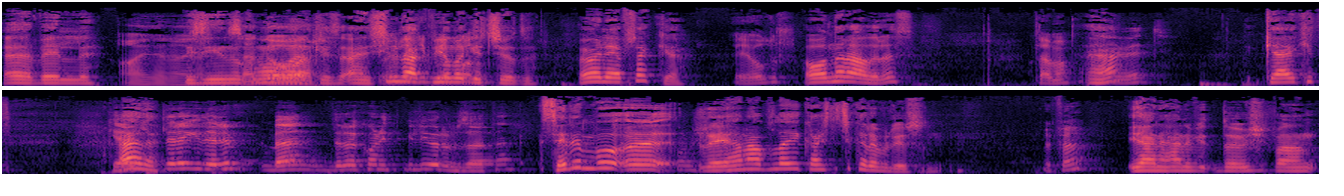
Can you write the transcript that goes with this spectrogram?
Evet belli. Aynen aynen. Bir zihin Sende okuma o var. kesin. Aynen. Şimdi Öyle gibi o yapalım. geçiyordu. Öyle yapsak ya. E olur. Onları alırız. Tamam. Ha? Evet. Kerkit. Kerkiklere gidelim. Ben Drakonit biliyorum zaten. Senin bu e, Konuşalım. Reyhan ablayı kaçta çıkarabiliyorsun? Efendim? Yani hani bir dövüş falan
